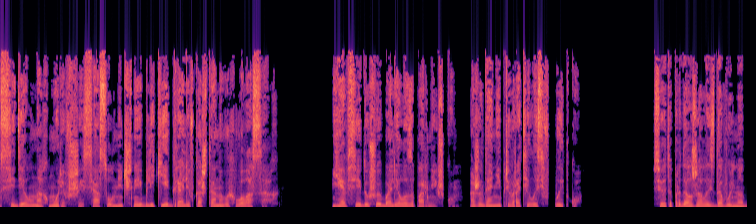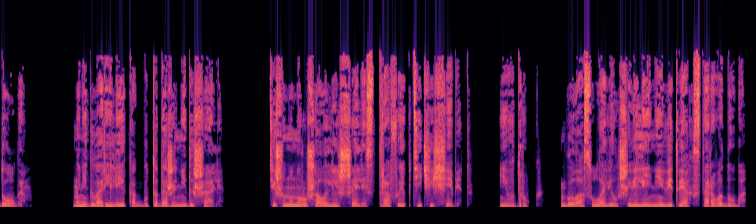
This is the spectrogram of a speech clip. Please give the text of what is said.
сидел, нахмурившись, а солнечные блики играли в каштановых волосах. Я всей душой болела за парнишку. Ожидание превратилось в пытку. Все это продолжалось довольно долго. Мы не говорили и как будто даже не дышали. Тишину нарушал лишь шелест трав и птичий щебет. И вдруг глаз уловил шевеление в ветвях старого дуба.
